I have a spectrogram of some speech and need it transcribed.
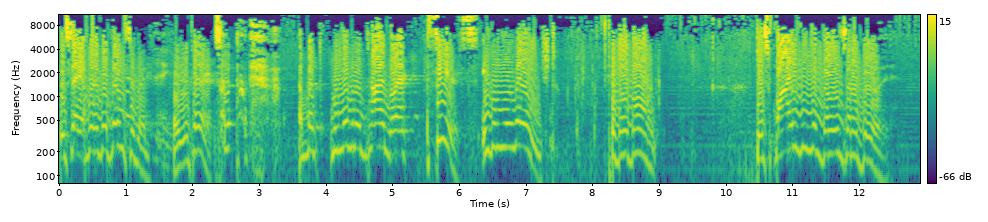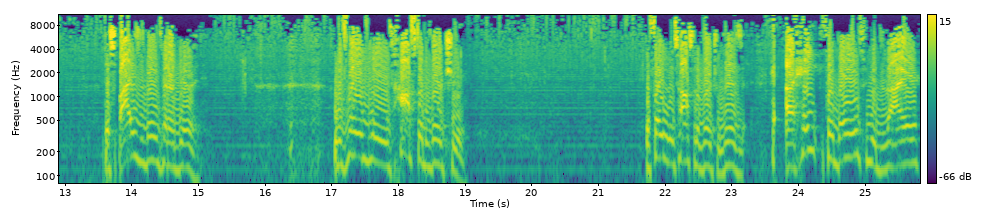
to say horrible things to them or your parents. but we live in a time where fears, even enraged, goes on. Despising of those that are good. Despising those that are good. The phrase means hostile to virtue. The phrase means hostile to virtue. There's a hate for those who desire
